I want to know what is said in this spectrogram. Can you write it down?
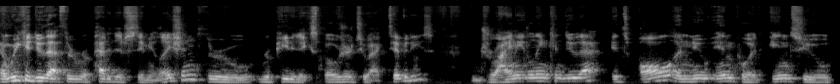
And we could do that through repetitive stimulation, through repeated exposure to activities. Dry needling can do that. It's all a new input into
